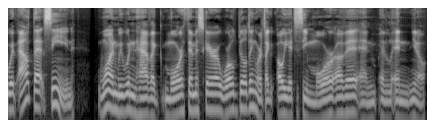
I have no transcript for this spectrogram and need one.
Without that scene, one, we wouldn't have like more Themyscira world building, where it's like, oh, you get to see more of it, and and and you know,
